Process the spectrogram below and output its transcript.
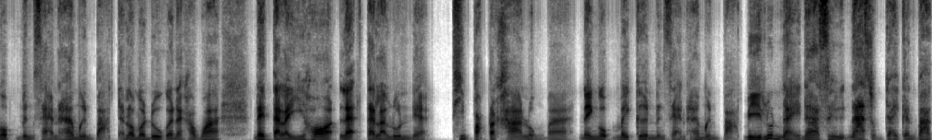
งบ 1 5 0 0 0 0 บาท แต่เรามาดูกันนะครับว่าในแต่ละยี่ห้อและแต่ละรุ่นเนี่ยที่ปรับราคาลงมา ในงบไม่เกิน 1 5 0 0 0 0 บาท มีรุ่นไหนน่าซื้อน่าสนใจกันบ้าง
